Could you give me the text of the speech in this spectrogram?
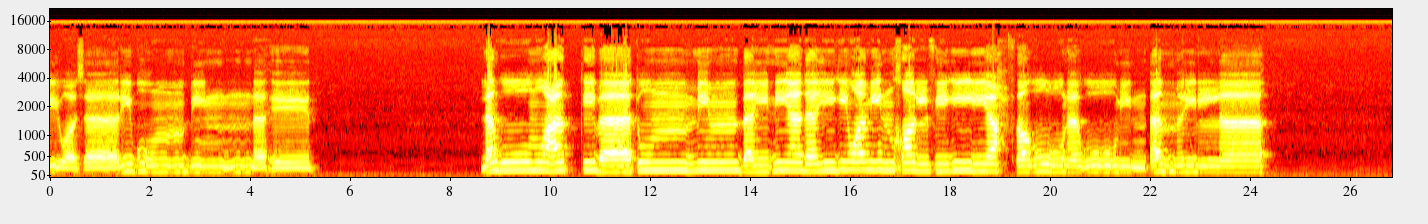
وسارب بالنهير. له معقبات من بين يديه ومن خلفه يحفظونه من أمر الله.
